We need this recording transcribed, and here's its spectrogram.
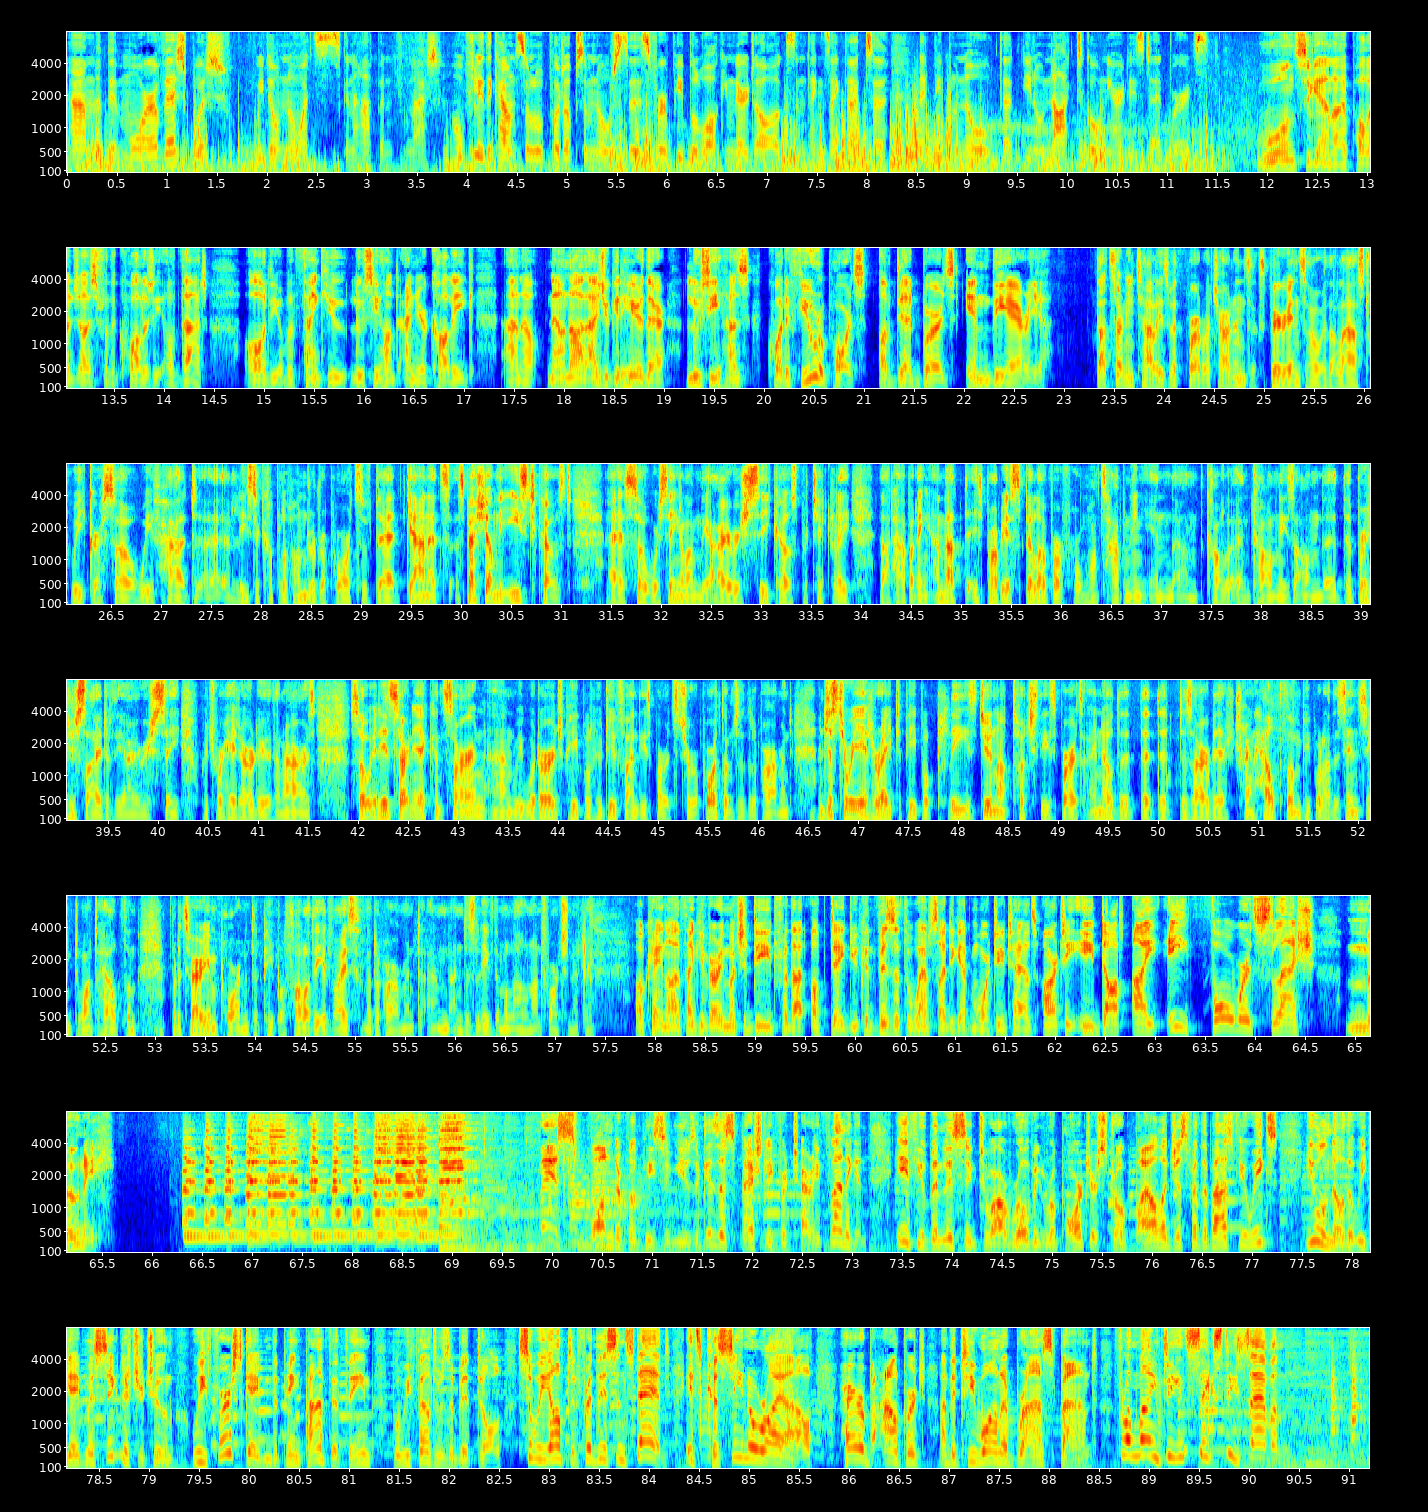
um, a bit more of it, but we don't know what's going to happen from that. Hopefully, the council will put up some notices for people walking their dogs and things like that to let people know that you know not to go near these dead birds. Once again, I apologise for the quality of that audio, but thank you, Lucy Hunt, and your colleague Anna. Now, Niall, as you could hear there, Lucy has quite a few reports of dead birds in the area that certainly tallies with Birdwatch Ireland's experience over the last week or so. We've had uh, at least a couple of hundred reports of dead gannets, especially on the east coast. Uh, so we're seeing along the Irish sea coast, particularly that happening, and that is probably a spillover from what's happening in, um, in colonies on the, the British side of the Irish Sea, which were hit earlier than ours. So it is certainly a concern, and we would urge people who do find these birds to report them to the department. And just to reiterate to people, please do not touch these birds. I know that the, the desire there to try and help them. People have this instinct to want to help them, but it's very important that people follow the advice from the department and, and just leave them alone, unfortunately. Okay, Niall, thank you very much indeed for that update. You can visit the website to get more details rte.ie forward slash Mooney. This wonderful piece of music is especially for Terry Flanagan. If you've been listening to our roving reporter, stroke biologist for the past few weeks, you'll know that we gave him a signature tune. We first gave him the Pink Panther theme, but we felt it was a bit dull, so we opted for this instead. It's Casino Royale, Herb Alpert and the Tijuana Brass Band from 1967.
